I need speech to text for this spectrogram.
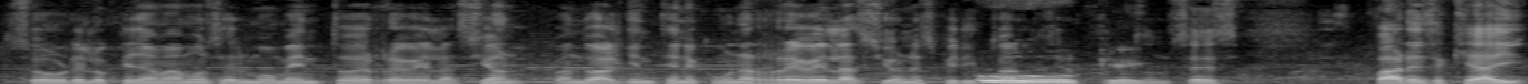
sobre lo que llamamos el momento de revelación, cuando alguien tiene como una revelación espiritual. Entonces, parece que hay,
